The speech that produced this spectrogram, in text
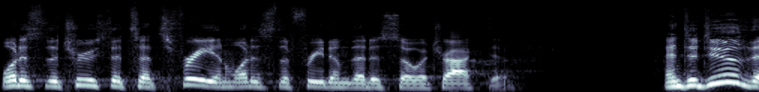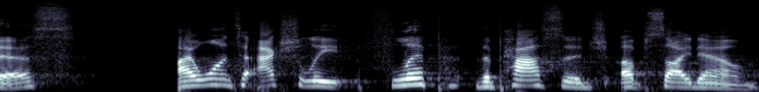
What is the truth that sets free, and what is the freedom that is so attractive? And to do this, I want to actually flip the passage upside down.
